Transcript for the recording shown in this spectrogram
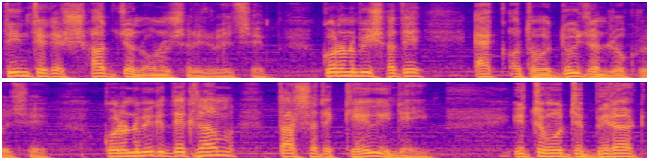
তিন থেকে সাতজন অনুসারী রয়েছে। কোন নবীর সাথে এক অথবা দুইজন লোক রয়েছে। কোন নবীকে দেখলাম, তার সাথে কেউই নেই। ইতিমধ্যে বিরাট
